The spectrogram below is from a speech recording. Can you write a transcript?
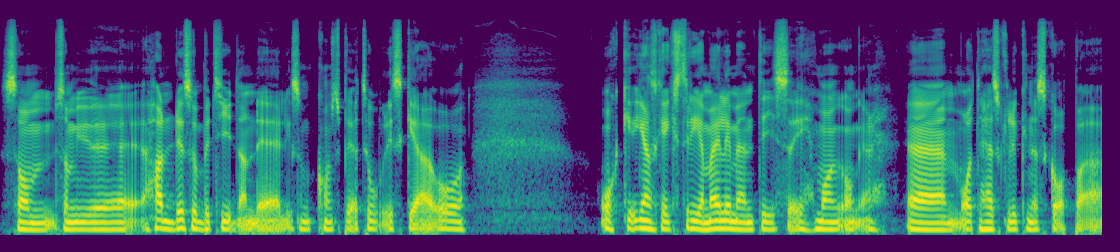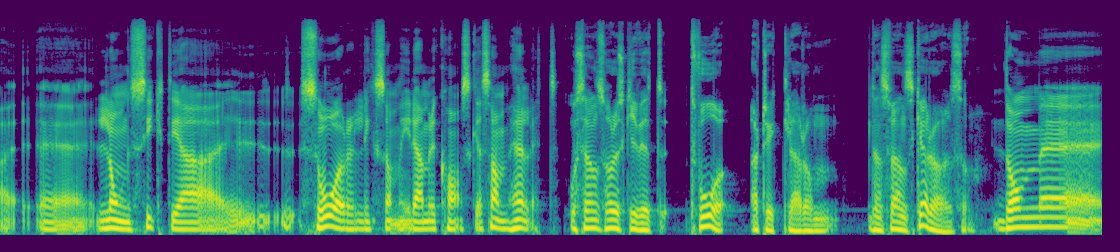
som, som ju eh, hade så betydande liksom, konspiratoriska och, och ganska extrema element i sig många gånger. Um, och att det här skulle kunna skapa uh, långsiktiga eh, sår liksom, i det amerikanska samhället. Och sen så har du skrivit två artiklar om den svenska rörelsen? De eh,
